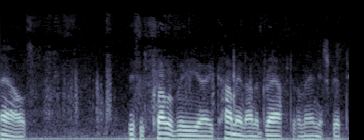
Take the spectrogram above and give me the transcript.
Al's. This is probably a comment on a draft of a manuscript.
